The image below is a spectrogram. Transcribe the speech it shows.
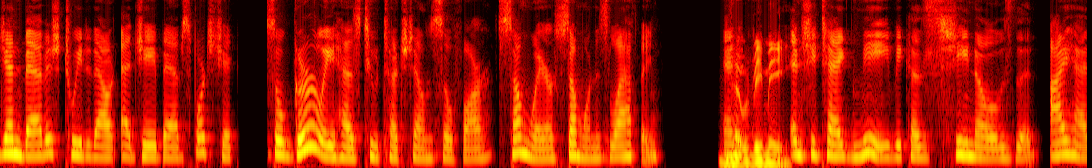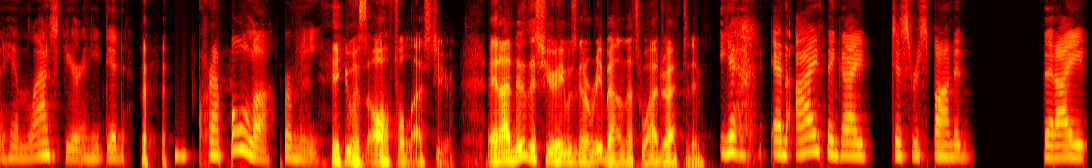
Jen Babish tweeted out at JBab Sports Chick. So Gurley has two touchdowns so far. Somewhere, someone is laughing. And- that would be me. And she tagged me because she knows that I had him last year and he did crapola for me. he was awful last year. And I knew this year he was going to rebound. That's why I drafted him. Yeah. And I think I just responded that I,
